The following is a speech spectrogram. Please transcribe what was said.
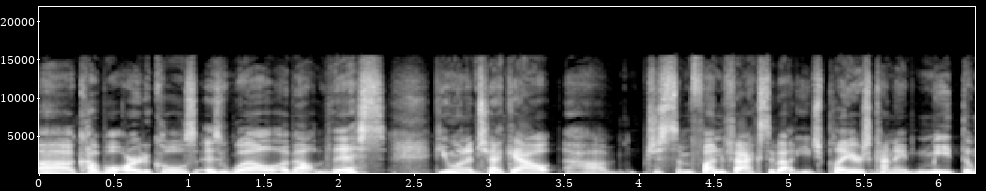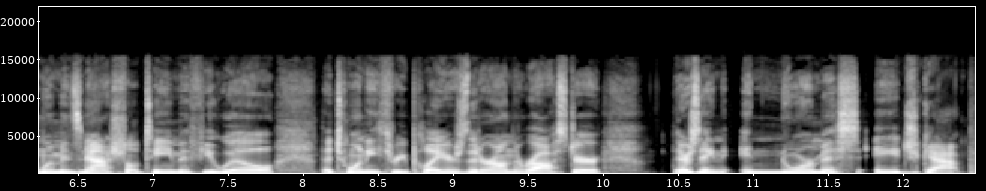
a couple articles as well about this. If you want to check out uh, just some fun facts about each players, kind of meet the women's national team, if you will, the 23 players that are on the roster. There's an enormous age gap.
